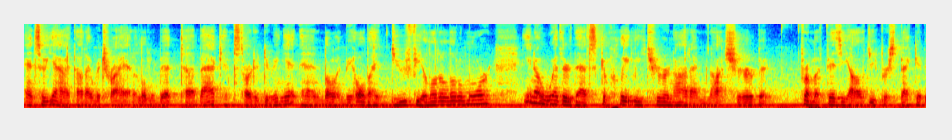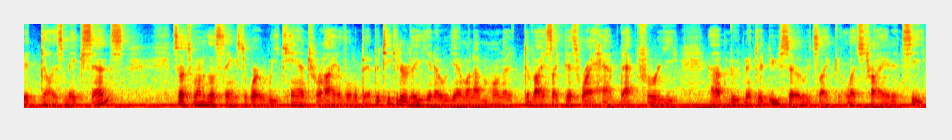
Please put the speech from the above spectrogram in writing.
And so yeah, I thought I would try it a little bit uh, back and started doing it. And lo and behold, I do feel it a little more. You know whether that's completely true or not, I'm not sure, but from a physiology perspective, it does make sense. So it's one of those things to where we can try a little bit, particularly, you know, again, when I'm on a device like this where I have that free uh, movement to do so, it's like, let's try it and see.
